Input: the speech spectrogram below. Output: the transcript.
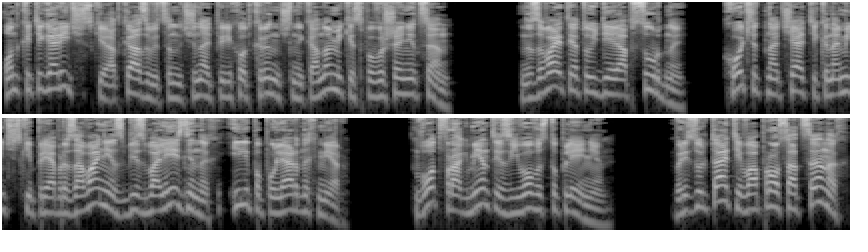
он категорически отказывается начинать переход к рыночной экономике с повышения цен. Называет эту идею абсурдной, хочет начать экономические преобразования с безболезненных или популярных мер. Вот фрагмент из его выступления. В результате вопрос о ценах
